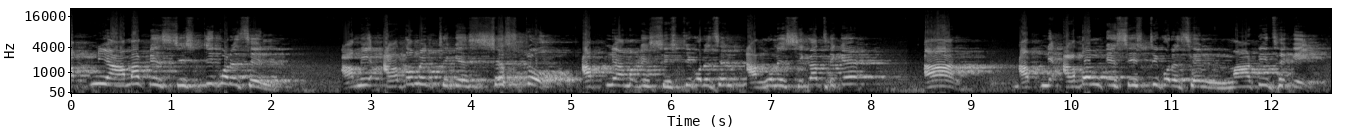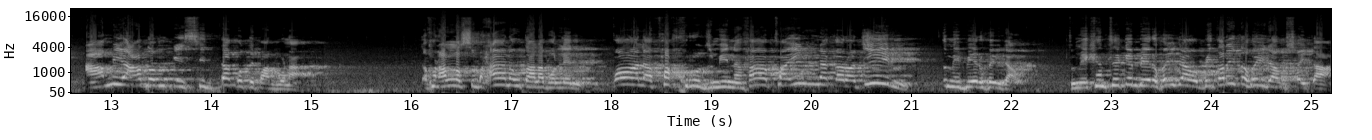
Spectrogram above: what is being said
আপনি আমাকে সৃষ্টি করেছেন। আমি আদমের থেকে শ্রেষ্ঠ। আপনি আমাকে সৃষ্টি করেছেন আগুনের শিকা থেকে। আর আপনি আদমকে সৃষ্টি করেছেন মাটি থেকে। আমি আদমকে সিদ্ধা করতে পারব না। তখন আল্লাহ সুবহানাহু তাআলা বললেন, ক্বালা ফখরুজ মিনহা, ফাইন্নাকা রাজিম। তুমি বের হয়ে যাও। তুমি এখান থেকে বের হয়ে যাও, বিতাড়িত হয়ে যাও শয়তান।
